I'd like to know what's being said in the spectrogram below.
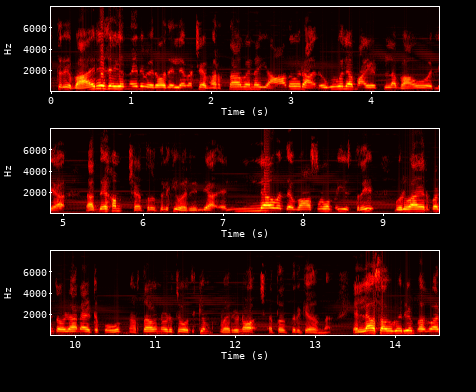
സ്ത്രീ ഭാര്യ ചെയ്യുന്നതിന് വിരോധമില്ല. പക്ഷെ ഭർത്താവിന് യാതൊരു അനുകൂലമായിട്ടുള്ള ഭാവവുമില്ല അദ്ദേഹം ക്ഷേത്രത്തിലേക്ക് വരില്ല. എല്ലാ മാസവും ഈ സ്ത്രീ ഗുരുവായൂരപ്പൻ തൊഴാനായിട്ട് പോകും. ഭർത്താവിനോട് ചോദിക്കും വരണോ ക്ഷേത്രത്തിലേക്ക് എന്ന്? എല്ലാ സൗകര്യവും ഭഗവാൻ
